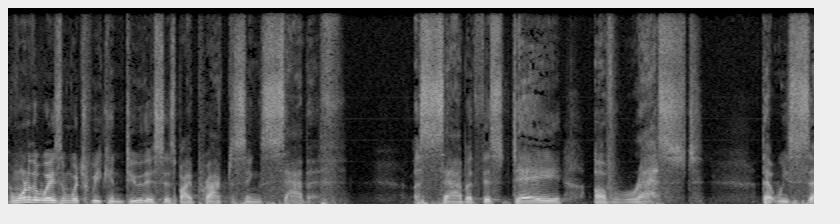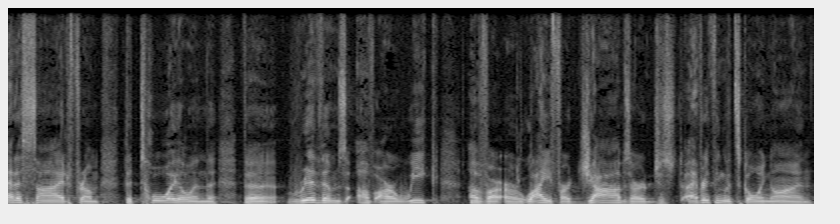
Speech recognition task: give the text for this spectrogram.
And one of the ways in which we can do this is by practicing Sabbath, a Sabbath, this day of rest that we set aside from the toil and the, the rhythms of our week, of our, our life, our jobs, our just everything that's going on,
